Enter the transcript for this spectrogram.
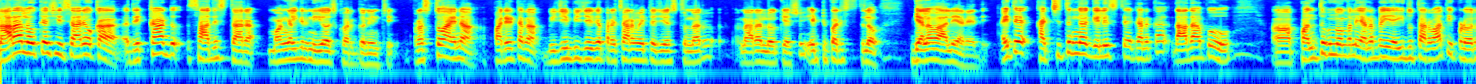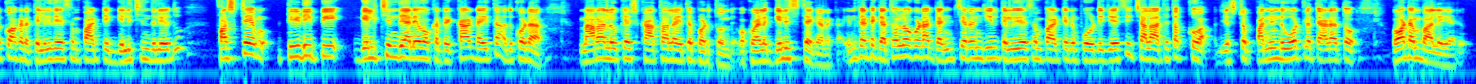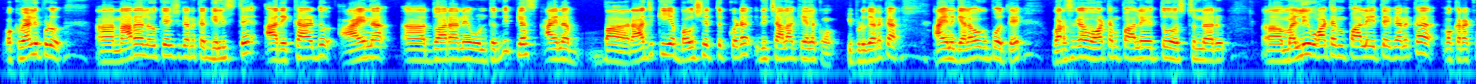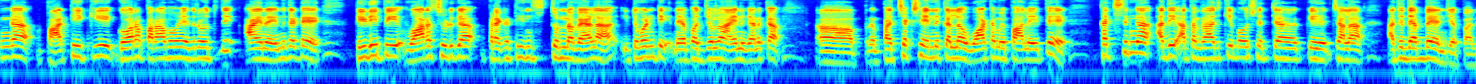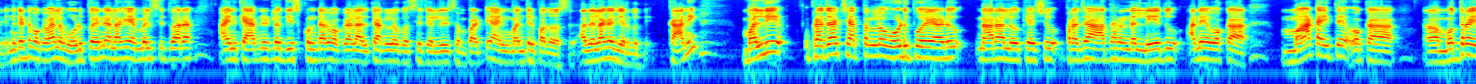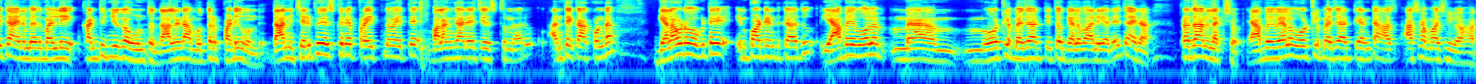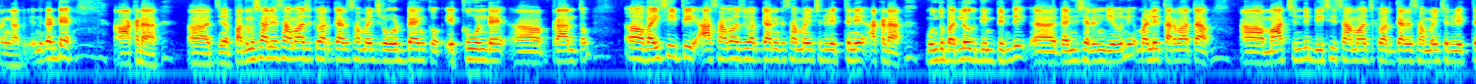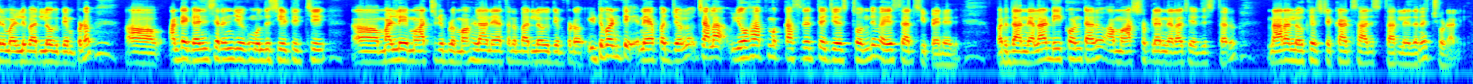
నారా లోకేష్ ఈసారి ఒక రికార్డు సాధిస్తారా మంగళగిరి నియోజకవర్గం నుంచి? ప్రస్తుతం ఆయన పర్యటన బిజీబీజీగా ప్రచారం అయితే చేస్తున్నారు నారా లోకేష్. ఎట్టి పరిస్థితిలో గెలవాలి అనేది. అయితే ఖచ్చితంగా గెలిస్తే కనుక దాదాపు పంతొమ్మిది వందల ఎనభై ఐదు తర్వాత ఇప్పటివరకు అక్కడ తెలుగుదేశం పార్టీ గెలిచింది లేదు. ఫస్ట్ టైం టీడీపీ గెలిచింది అనే ఒక రికార్డ్ అయితే అది కూడా నారా లోకేష్ ఖాతాలో అయితే పడుతుంది. ఒకవేళ గెలిస్తే కనుక ఎందుకంటే గతంలో కూడా గంజి చిరంజీవి తెలుగుదేశం పార్టీని పోటీ చేసి చాలా అతి తక్కువ జస్ట్ పన్నెండు ఓట్ల తేడాతో ఓటం పాలయ్యారు. ఒకవేళ ఇప్పుడు నారా లోకేష్ కనుక గెలిస్తే ఆ రికార్డు ఆయన ద్వారానే ఉంటుంది. ప్లస్ ఆయన రాజకీయ భవిష్యత్తుకు కూడా ఇది చాలా కీలకం. ఇప్పుడు కనుక ఆయన గెలవకపోతే వరుసగా ఓటం పాలవుతూ వస్తున్నారు. మళ్ళీ ఓటమి పాలైతే కనుక ఒక రకంగా పార్టీకి ఘోర పరాభవం ఎదురవుతుంది. ఆయన ఎందుకంటే టీడీపీ వారసుడిగా ప్రకటిస్తున్న వేళ ఇటువంటి నేపథ్యంలో ఆయన గనక ప్రత్యక్ష ఎన్నికల్లో ఓటమి పాలైతే ఖచ్చితంగా అది అతని రాజకీయ భవిష్యత్తుకి చాలా అతి దెబ్బే అని చెప్పాలి. ఎందుకంటే ఒకవేళ ఓడిపోయినా అలాగే ఎమ్మెల్సీ ద్వారా ఆయన క్యాబినెట్లో తీసుకుంటారు. ఒకవేళ అధికారంలోకి వస్తే తెలుగుదేశం పార్టీ ఆయనకు మంత్రి పదవి వస్తుంది. అది ఎలాగా జరుగుద్ది. కానీ మళ్ళీ ప్రజాక్షేత్రంలో ఓడిపోయాడు నారా లోకేష్. ప్రజా ఆదరణ లేదు అనే ఒక మాట అయితే ఒక ముద్ర అయితే ఆయన మీద మళ్ళీ కంటిన్యూగా ఉంటుంది. ఆల్రెడీ ఆ ముద్ర పడి ఉంది. దాన్ని చెరిపేసుకునే ప్రయత్నం అయితే బలంగానే చేస్తున్నారు. అంతేకాకుండా గెలవడం ఒకటే ఇంపార్టెంట్ కాదు. యాభై వేల ఓట్ల మెజార్టీతో గెలవాలి అనేది ఆయన ప్రధాన లక్ష్యం. యాభై వేల ఓట్ల మెజార్టీ అంటే ఆ- ఆషామాషి వ్యవహారం కాదు. ఎందుకంటే అక్కడ పద్మశాలి సామాజిక వర్గానికి సంబంధించిన ఓట్ బ్యాంక్ ఎక్కువ ఉండే ప్రాంతం. వైసీపీ ఆ సామాజిక వర్గానికి సంబంధించిన వ్యక్తిని అక్కడ ముందు బరిలోకి దింపింది గంజి చిరంజీవిని. మళ్ళీ తర్వాత మార్చింది బీసీ సామాజిక వర్గానికి సంబంధించిన వ్యక్తిని మళ్ళీ బరిలోకి దింపడం. అంటే గంజి చిరంజీవికి ముందు సీట్ ఇచ్చి మళ్ళీ మార్చడం ఇప్పుడు మహిళా నేతను బరిలోకి దింపడం. ఇటువంటి నేపథ్యంలో చాలా వ్యూహాత్మక కసరత్తే చేస్తోంది వైఎస్ఆర్సీపీ అనేది. మరి దాన్ని ఎలా ఢీకొంటారు? ఆ మాస్టర్ ప్లాన్ ఎలా ఛేదిస్తారు? నారా లోకేష్ రికార్డ్ సాధిస్తారు లేదనే చూడాలి.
